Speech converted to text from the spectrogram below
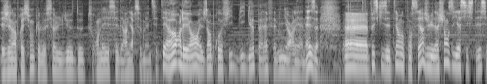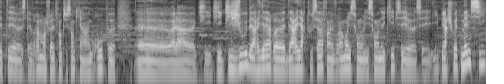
Et j'ai l'impression que le seul lieu de tournée ces dernières semaines, c'était à Orléans, et j'en profite, big up à la famille orléanaise, euh, puisqu'ils étaient en concert. J'ai eu la chance d'y assister, c'était vraiment chouette. Enfin, tu sens qu'il y a un groupe voilà, qui, qui, joue derrière, derrière tout ça. Enfin, vraiment, ils sont, ils sont en équipe, c'est hyper chouette, même si.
